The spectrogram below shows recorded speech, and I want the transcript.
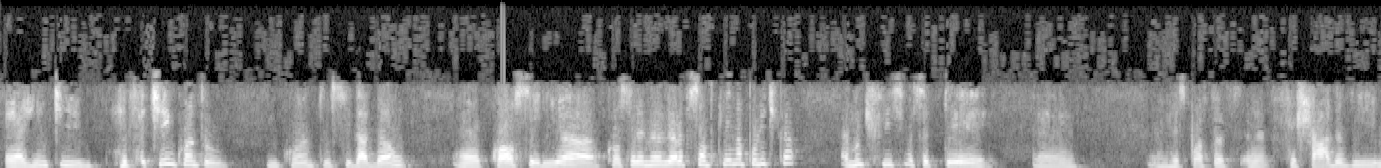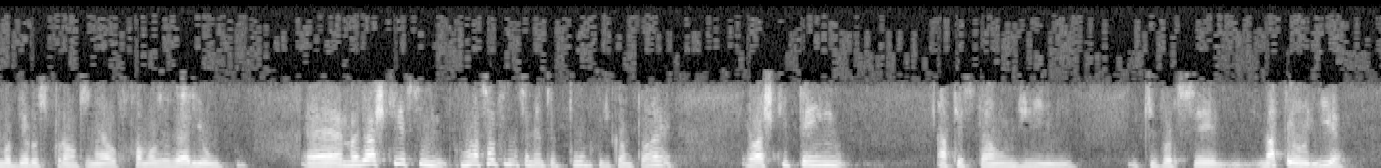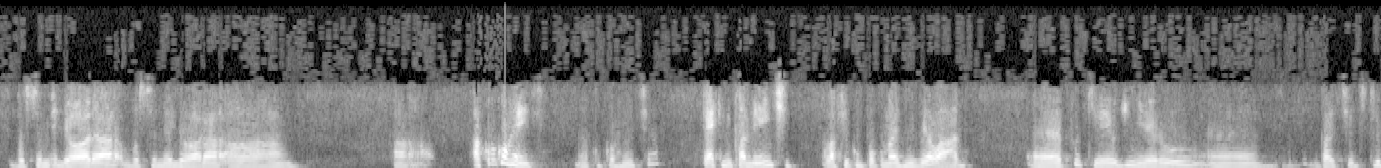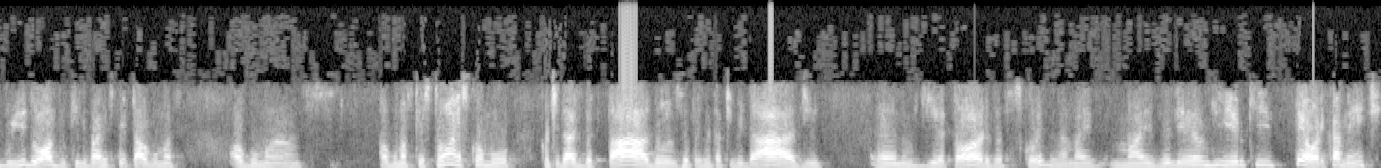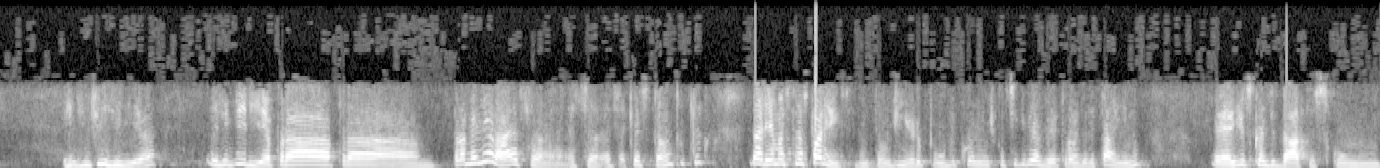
é a gente refletir enquanto, enquanto cidadão é, qual seria qual seria a melhor opção, porque na política é muito difícil você ter é, é respostas é, fechadas e modelos prontos, né? O famoso 0 e 1. Um. É, mas eu acho que, assim, com relação ao financiamento público de campanha, eu acho que tem a questão de que você, na teoria, você melhora, você melhora a, a, a concorrência. A concorrência, tecnicamente, ela fica um pouco mais nivelada, é, porque o dinheiro é, vai ser distribuído, óbvio que ele vai respeitar algumas, algumas, algumas questões, como quantidade de deputados, representatividade, é, número de diretórios, essas coisas, né? mas, mas ele é um dinheiro que, teoricamente, ele viria, ele viria para melhorar essa, essa, essa questão, porque daria mais transparência. Então, o dinheiro público a gente conseguiria ver para onde ele está indo. É, e os candidatos com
